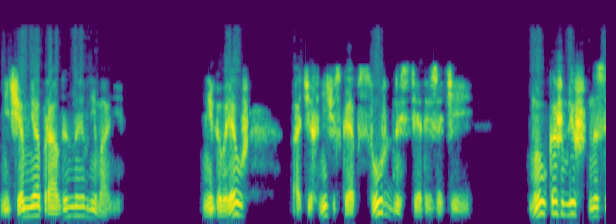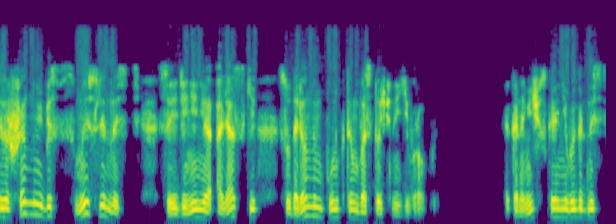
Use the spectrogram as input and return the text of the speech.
ничем не оправданное внимание. Не говоря уж о технической абсурдности этой затеи, мы укажем лишь на совершенную бессмысленность соединения Аляски с удаленным пунктом Восточной Европы. Экономическая невыгодность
